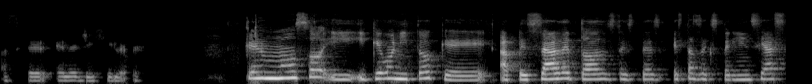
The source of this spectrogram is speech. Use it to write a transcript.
a ser energy healer. Qué hermoso y, qué bonito que a pesar de todas estas, estas, experiencias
